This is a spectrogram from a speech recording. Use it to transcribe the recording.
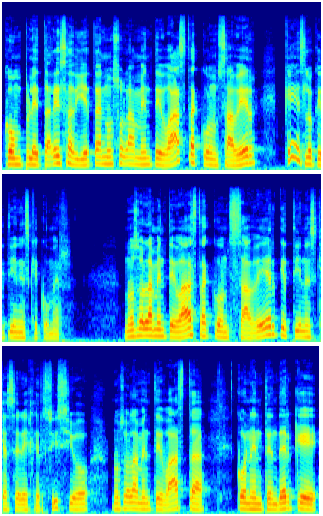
completar esa dieta, no solamente basta con saber qué es lo que tienes que comer. No solamente basta con saber que tienes que hacer ejercicio, no solamente basta con entender que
